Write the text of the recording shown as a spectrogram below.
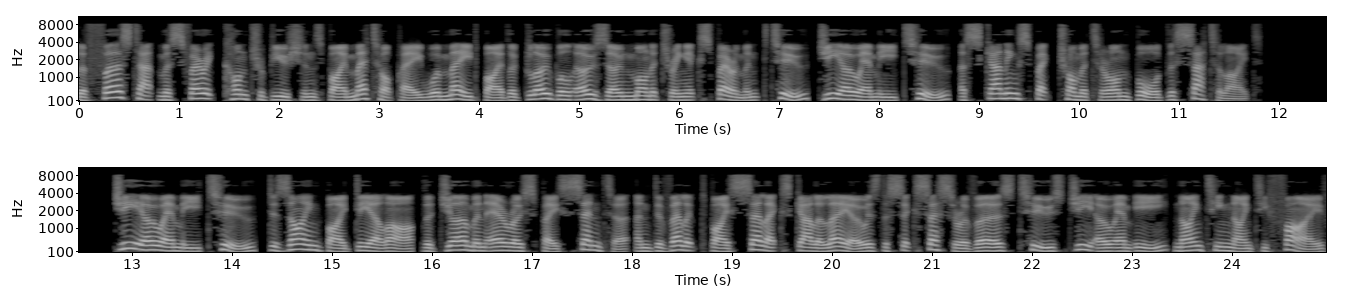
The first atmospheric contributions by METOP-A were made by the Global Ozone Monitoring Experiment 2 GOME-2, a scanning spectrometer on board the satellite. GOME-2, designed by DLR the German Aerospace Center and developed by Selex Galileo as the successor of ERS-2's GOME 1995,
